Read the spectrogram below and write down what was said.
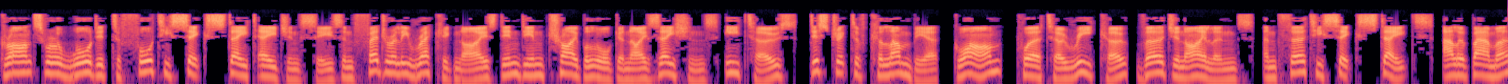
grants were awarded to 46 state agencies and federally recognized Indian tribal organizations ITOs, District of Columbia, Guam, Puerto Rico, Virgin Islands, and 36 states, Alabama,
